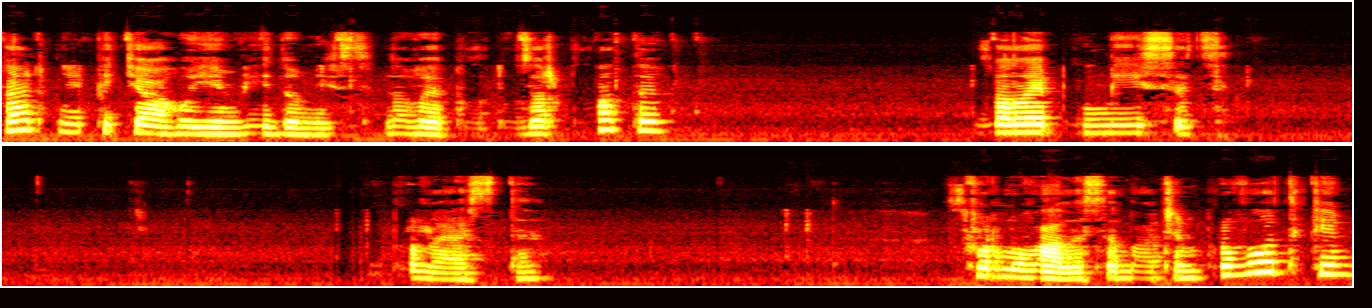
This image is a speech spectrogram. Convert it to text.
серпня підтягуємо відомість на виплату зарплати за липень місяць. Провести. Сформувалися, бачимо, проводки,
